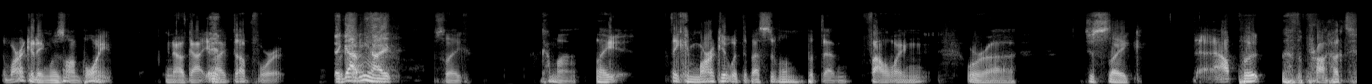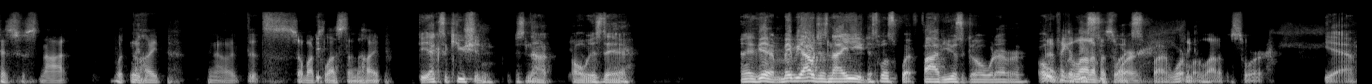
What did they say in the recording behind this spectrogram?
the marketing was on point. You know, got you hyped up for it. they But got me hyped. It's like, come on, like they can market with the best of them, but then following or uh, just like the output of the product is just not with the hype. You know, it- it's so much less than the hype. The execution is not always there. And again, maybe I was just naive. This was what five years ago or whatever. Oh, I think a lot of us were. by I think a lot of us were. Yeah.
